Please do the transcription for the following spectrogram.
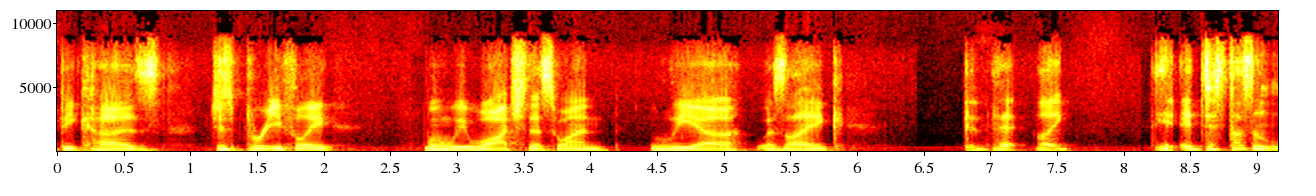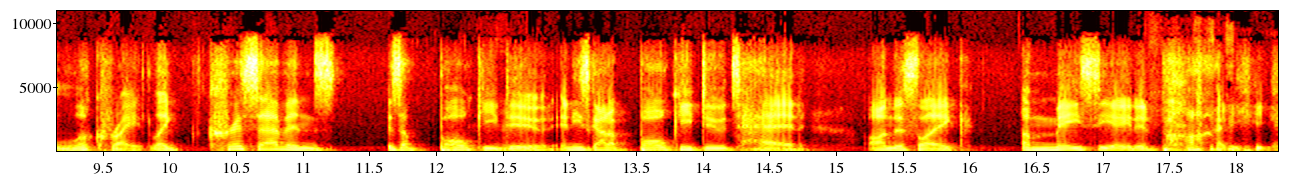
because just briefly, when we watched this one, Leah was like, that like it it just doesn't look right. Like Chris Evans is a bulky mm-hmm. dude, and he's got a bulky dude's head on this like emaciated body.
